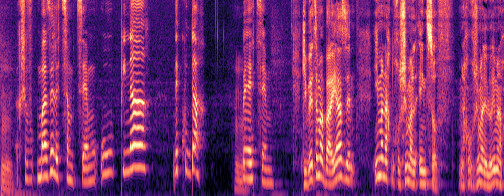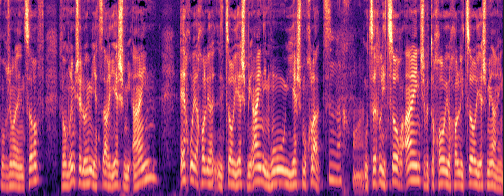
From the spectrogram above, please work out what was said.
Hmm. עכשיו, מה זה לצמצם? הוא, פינה נקודה, Hmm. בעצם. כי בעצם הבעיה זה, אם אנחנו חושבים על אין סוף, אם אנחנו חושבים על אלוהים, אנחנו חושבים על אין סוף, ואומרים שאלוהים יצר יש מאין, איך הוא יכול ליצור יש מאין אם הוא יש מוחלט? נכון. הוא צריך ליצור עין שבתוכו הוא יכול ליצור יש מאין.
